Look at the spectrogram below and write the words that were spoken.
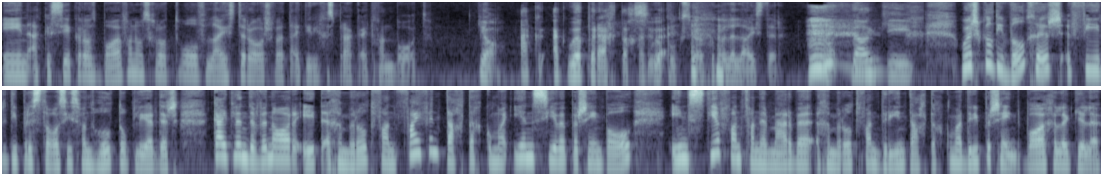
en ek is seker daar's baie van ons graad 12 luisteraars wat uit hierdie gesprek uit gaan baat. Ja, ek ek hoop regtig Ek so. hoop ook so, ek hoop hulle luister. Dankie. Hoërskool Die Wilgers vier die prestasies van hul topleerders. Caitlin de Winnaar het 'n gemiddeld van 85,17% behaal en Stefan van der Merwe 'n gemiddeld van 83,3%. Baie geluk julle.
